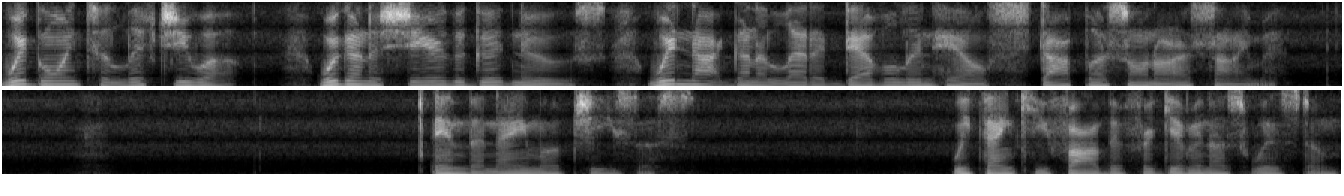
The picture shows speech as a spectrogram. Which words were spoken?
We're going to lift you up. We're going to share the good news. We're not going to let a devil in hell stop us on our assignment. in the name of Jesus. We thank you, Father, for giving us wisdom.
